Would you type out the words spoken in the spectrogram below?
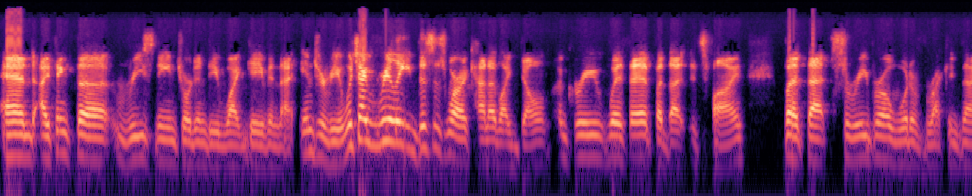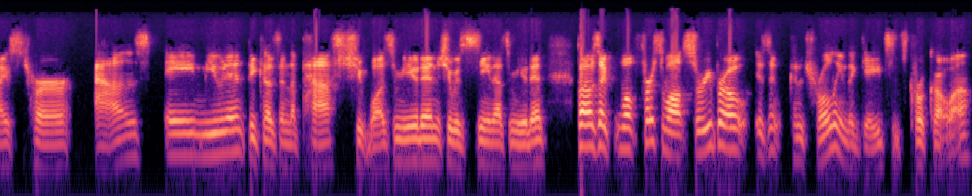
And I think the reasoning Jordan D. White gave in that interview, which I really, this is where I kind of like don't agree with it, but that it's fine. But that Cerebro would have recognized her as a mutant because in the past she was a mutant. She was seen as a mutant. But I was like, well, first of all, Cerebro isn't controlling the gates. It's Krakoa,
